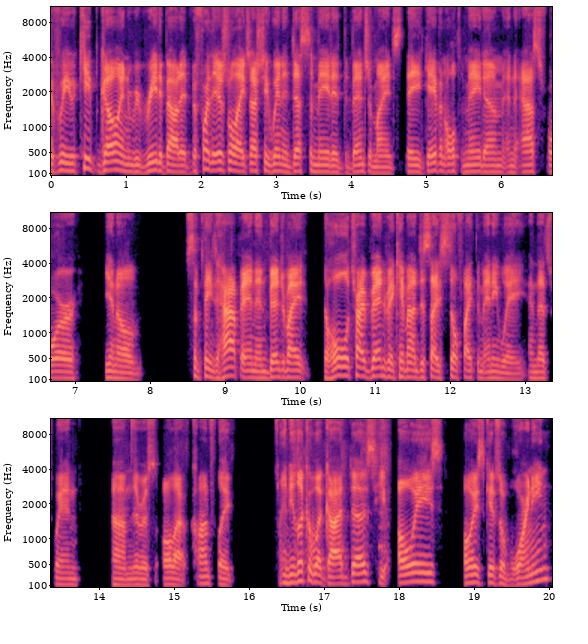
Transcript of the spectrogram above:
if we keep going we read about it before the Israelites actually went and decimated the Benjamites, they gave an ultimatum and asked for, you know, something to happen and Benjamin the whole tribe of Benjamin came out and decided to still fight them anyway. And that's when um, there was all out conflict and you look at what God does, he always always gives a warning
